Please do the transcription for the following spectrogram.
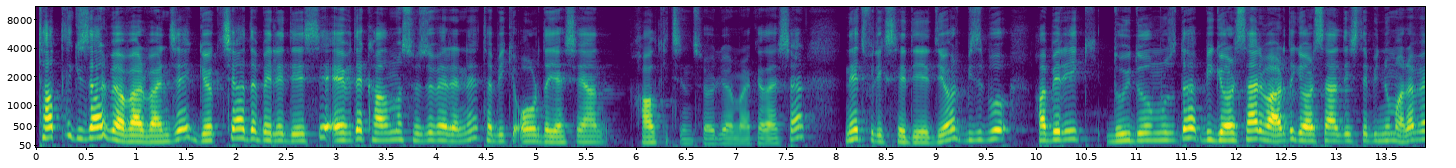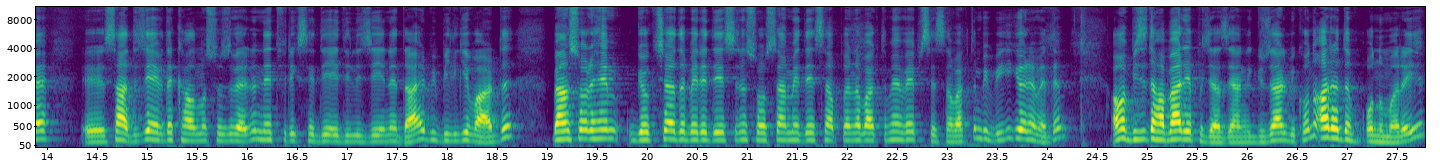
Tatlı güzel bir haber bence. Gökçeada Belediyesi evde kalma sözü verene tabii ki orada yaşayan halk için söylüyorum arkadaşlar. Netflix hediye ediyor. Biz bu haberi ilk duyduğumuzda bir görsel vardı. Görselde işte bir numara ve e, sadece evde kalma sözü verene Netflix hediye edileceğine dair bir bilgi vardı. Ben sonra hem Gökçeada Belediyesi'nin sosyal medya hesaplarına baktım hem web sitesine baktım. Bir bilgi göremedim. Ama biz de haber yapacağız yani güzel bir konu. Aradım o numarayı.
